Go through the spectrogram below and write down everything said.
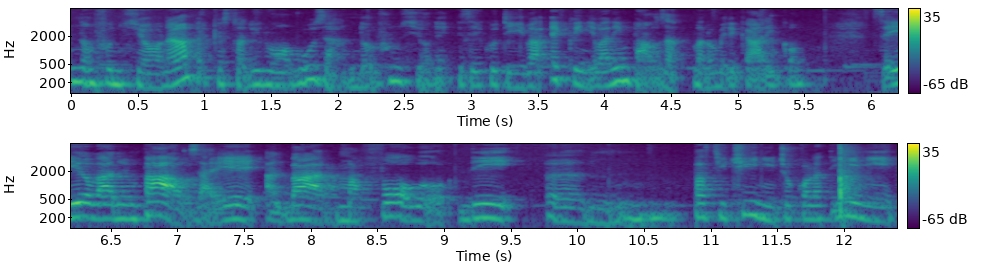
non funziona perché sto di nuovo usando funzione esecutiva e quindi vado in pausa ma non mi ricarico. Se io vado in pausa e al bar mi affogo di ehm, pasticcini, cioccolatini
